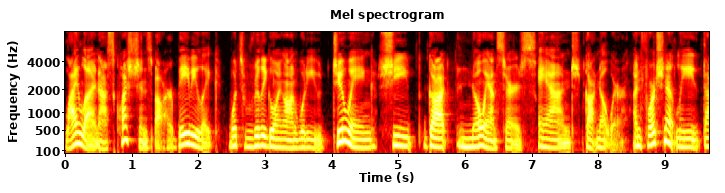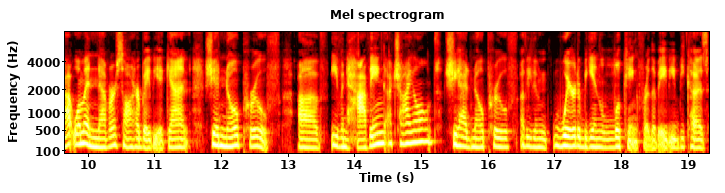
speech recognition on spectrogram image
Lila and asks questions about her baby like what's really going on? What are you doing? She got no answers and got nowhere. Unfortunately, that woman never saw her baby again. She had no proof of even having a child. She had no proof of even where to begin looking for the baby because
